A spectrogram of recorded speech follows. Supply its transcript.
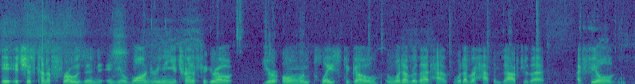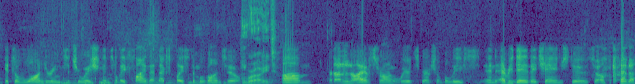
It, it's just kind of frozen, and you're wandering, and you're trying to figure out your own place to go, and whatever that ha- whatever happens after that, I feel it's a wandering situation until they find that next place to move on to. Right. Um, but I don't know. I have strong, weird spiritual beliefs, and every day they change too. So I'm kind of,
